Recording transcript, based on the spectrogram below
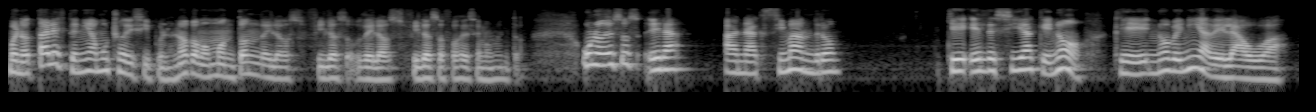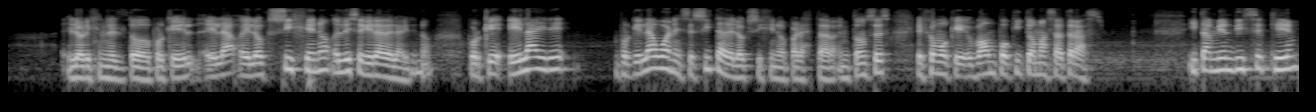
Bueno, Tales tenía muchos discípulos, ¿no? Como un montón de los, filósofos, de los filósofos de ese momento. Uno de esos era Anaximandro, que él decía que no, que no venía del agua el origen del todo, porque el, el, oxígeno, él dice que era del aire, ¿no? Porque el aire, porque el agua necesita del oxígeno para estar, entonces es como que va un poquito más atrás. Y también dice que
